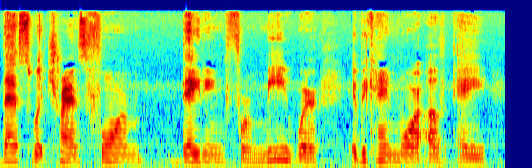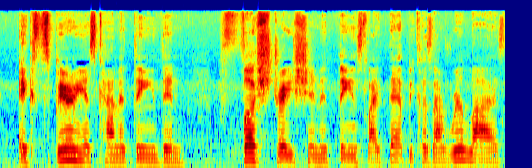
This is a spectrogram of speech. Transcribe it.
that's what transformed dating for me where it became more of a experience kind of thing than frustration and things like that because I realized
